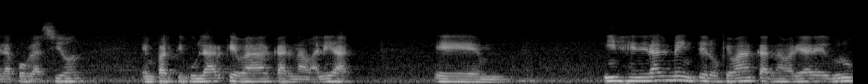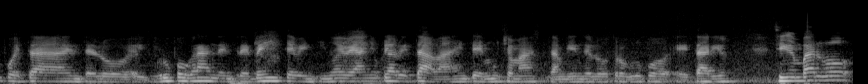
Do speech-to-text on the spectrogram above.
la población, en particular que va a carnavalear. Eh, y generalmente lo que van a carnavalear el grupo está entre el grupo grande, entre 20 y 29 años, claro estaba, gente mucho más también de los otros grupos etarios. Sin embargo,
